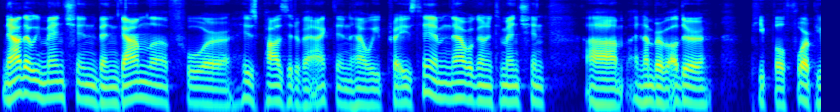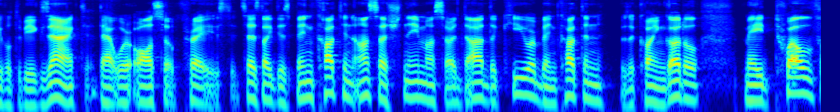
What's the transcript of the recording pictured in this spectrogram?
Now that we mentioned Ben Gamla for his positive act and how we praised him, now we're going to mention um, a number of other people, four people to be exact, that were also praised. It says like this: Ben Katan asa shnei masar dad the kior. Ben Katan was a kohen gadol, made twelve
